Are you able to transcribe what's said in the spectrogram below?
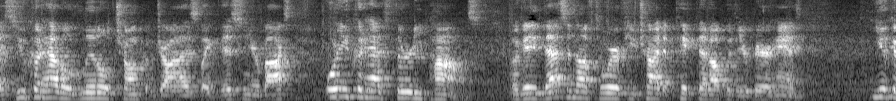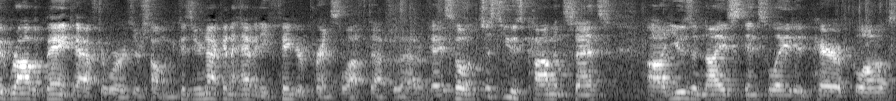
ice. You could have a little chunk of dry ice like this in your box, or you could have 30 pounds. Okay, that's enough to where if you try to pick that up with your bare hands, you could rob a bank afterwards or something because you're not going to have any fingerprints left after that, okay? So just use common sense. Uh, use a nice insulated pair of gloves.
